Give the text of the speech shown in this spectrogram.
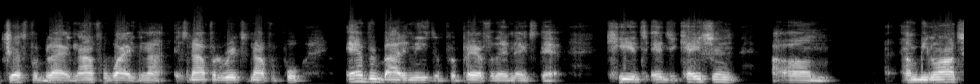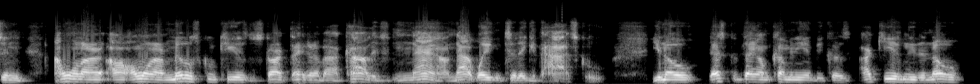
just for black, not for white, not. It's not for the rich, not for poor. Everybody needs to prepare for their next step. Kids' education. Um, I'm be launching. I want our I want our middle school kids to start thinking about college now, not waiting until they get to high school. You know, that's the thing I'm coming in because our kids need to know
